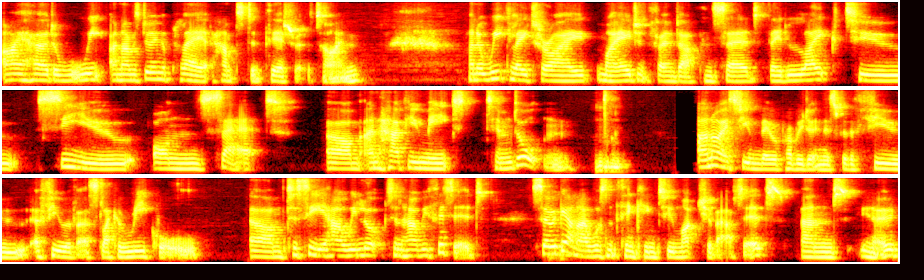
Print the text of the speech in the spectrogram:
I heard a week, and I was doing a play at Hampstead Theatre at the time. And a week later, I my agent phoned up and said they'd like to see you on set um, and have you meet Tim Dalton. Mhm. And I assumed they were probably doing this with a few a few of us, like a recall, um, to see how we looked and how we fitted. So again, I wasn't thinking too much about it, and you know,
